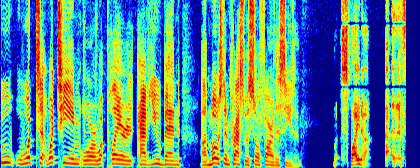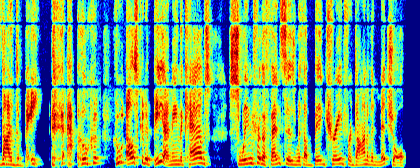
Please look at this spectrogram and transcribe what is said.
who what what team or what player have you been uh, most impressed with so far this season? Spider. Uh, it's not a debate. who could who else could it be? I mean, the Cavs swing for the fences with a big trade for Donovan Mitchell.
